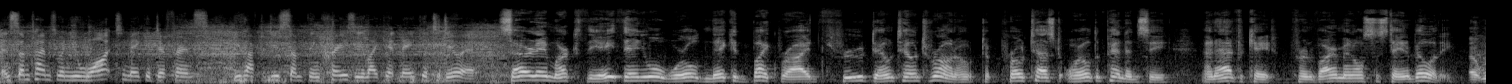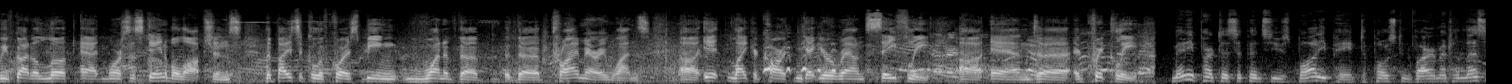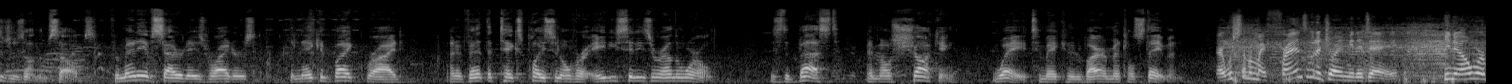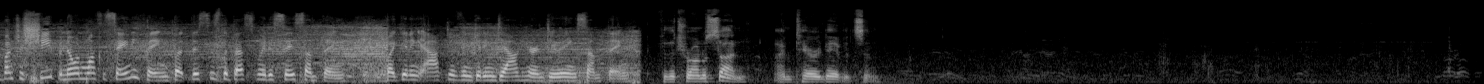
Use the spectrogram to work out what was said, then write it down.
And sometimes when you want to make a difference, you have to do something crazy like get naked to do it. Saturday marked the 8th annual World Naked Bike Ride through downtown Toronto to protest oil dependency and advocate for environmental sustainability. Uh, we've got to look at more sustainable options. The bicycle, of course, being one of the the primary ones. Uh, it, like a car, can get you around safely uh, and, uh, and quickly. Many participants used body paint to post environmental messages on themselves. For many of Saturday's riders, the Naked Bike Ride, an event that takes place in over 80 cities around the world, is the best and most shocking way to make an environmental statement. I wish some of my friends would have joined me today. You know, we're a bunch of sheep and no one wants to say anything, but this is the best way to say something by getting active and getting down here and doing something. For the Toronto Sun, I'm Terry Davidson.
